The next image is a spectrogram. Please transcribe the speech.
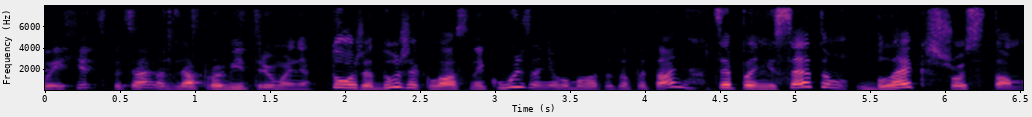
вихід спеціально для провітрювання. Теж дуже класний кущ, за нього багато запитань. Це пенісетум Black щось там.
